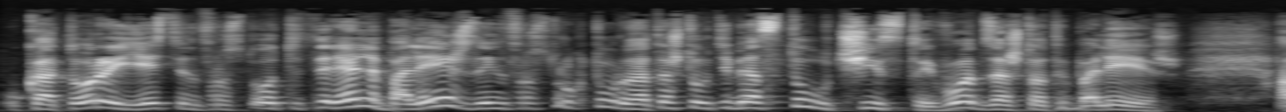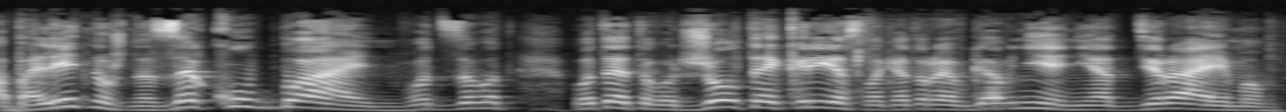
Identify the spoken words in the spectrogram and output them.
у которой есть инфраструктура. Вот ты реально болеешь за инфраструктуру, за то, что у тебя стул чистый. Вот за что ты болеешь. А болеть нужно за Кубань. Вот за вот, вот это вот желтое кресло, которое в говне неотдираемом.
